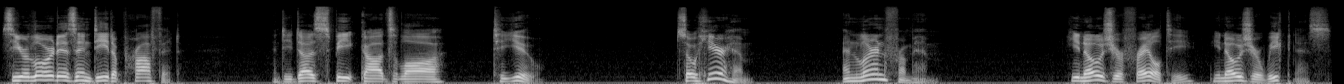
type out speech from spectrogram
See, your Lord is indeed a prophet, and he does speak God's law to you. So hear him and learn from him. He knows your frailty, he knows your weakness.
